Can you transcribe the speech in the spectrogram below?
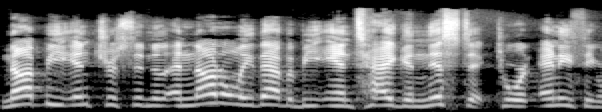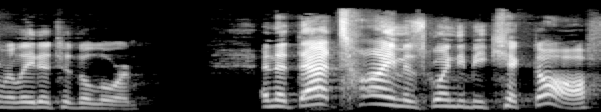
not be interested in, and not only that, but be antagonistic toward anything related to the Lord. And that that time is going to be kicked off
